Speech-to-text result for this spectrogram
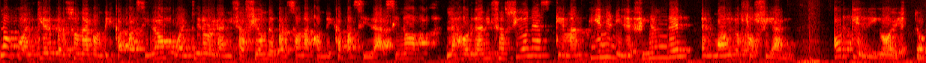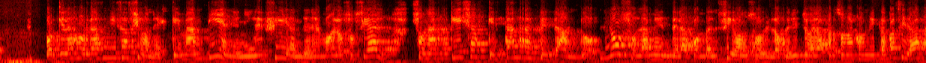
no cualquier persona con discapacidad o cualquier organización de personas con discapacidad, sino las organizaciones que mantienen y defienden el modelo social. ¿Por qué digo esto? Porque las organizaciones que mantienen y defienden el modelo social son aquellas que están respetando no solamente la Convención sobre los Derechos de las Personas con Discapacidad,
